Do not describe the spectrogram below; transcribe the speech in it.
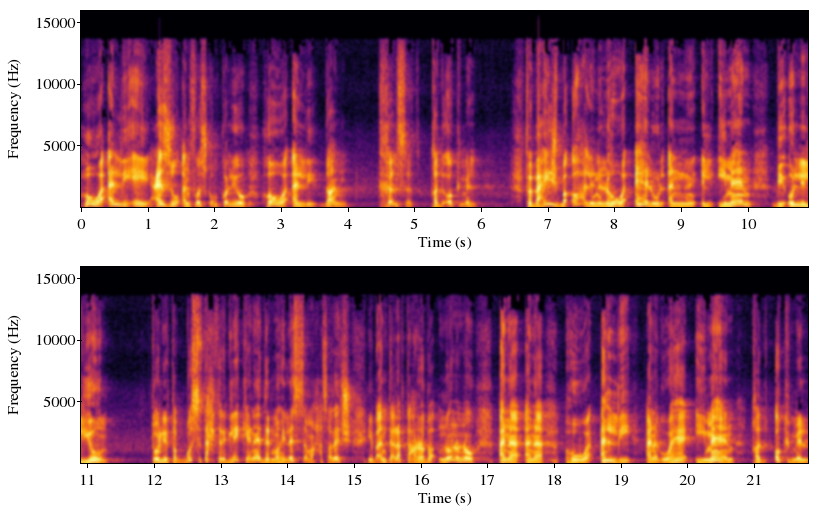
هو قال لي إيه؟ عزوا أنفسكم كل يوم. هو قال لي done. خلصت. قد أكمل. فبعيش بأعلن اللي هو قاله لأن الإيمان بيقول لي اليوم. تقول لي طب بص تحت رجليك يا نادر ما هي لسه ما حصلتش. يبقى انت قلبت على الرجاء. no no no أنا أنا هو قال لي أنا جوايا إيمان قد أكمل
